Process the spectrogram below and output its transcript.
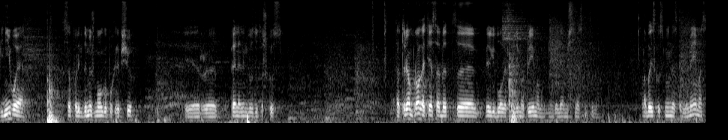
gynyboje, tiesiog palikdami žmogų po krepšių ir pelė lengvus du taškus. Dar turėjom progą tiesą, bet e, irgi blogą sprendimą priimam, negalėjom išsimesti metimą. Labai skausmingas pralaimėjimas.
